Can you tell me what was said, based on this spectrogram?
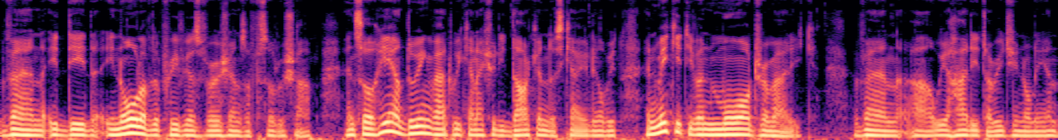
than it did in all of the previous versions of Photoshop. And so here, doing that, we can actually darken the sky a little bit and make it even more dramatic than uh, we had it originally and,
